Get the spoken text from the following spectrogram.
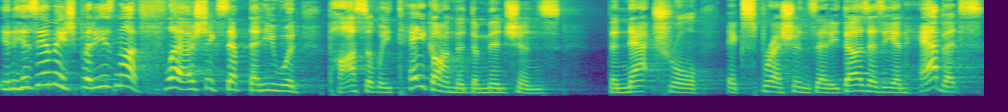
in his image, but he's not flesh, except that he would possibly take on the dimensions, the natural expressions that he does as he inhabits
